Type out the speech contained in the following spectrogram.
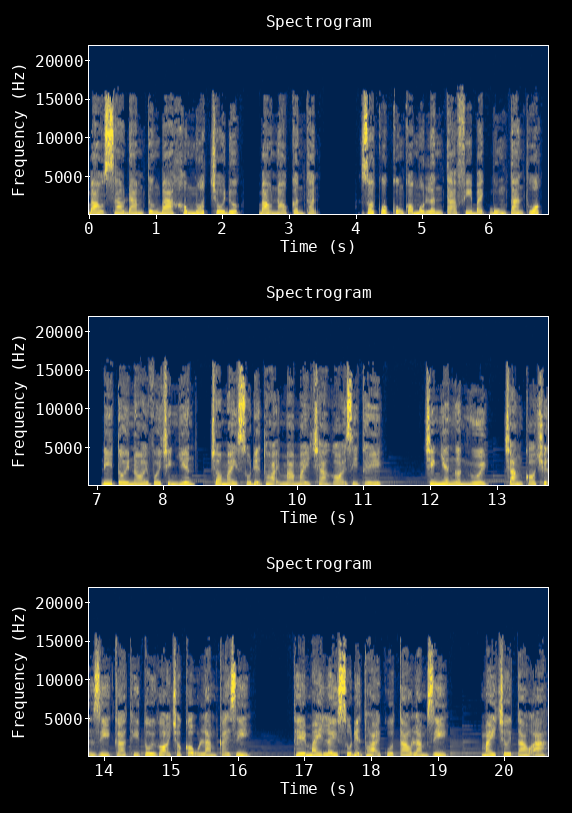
bảo sao đám tương ba không nuốt trôi được, bảo nó cẩn thận. Rốt cuộc cũng có một lần tạ phi bạch búng tàn thuốc, đi tới nói với Trình Nhiên, cho mày số điện thoại mà mày chả gọi gì thế. Trình Nhiên ngẩn người, chẳng có chuyện gì cả thì tôi gọi cho cậu làm cái gì. Thế mày lấy số điện thoại của tao làm gì? Mày chơi tao à?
